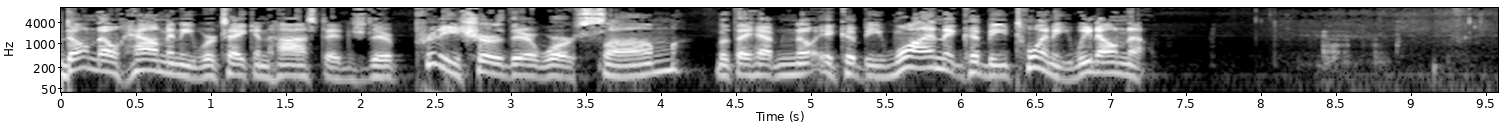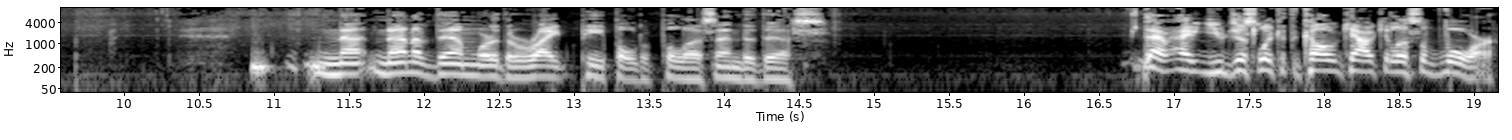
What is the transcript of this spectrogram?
Don't know how many were taken hostage. They're pretty sure there were some but they have no, it could be one, it could be 20. We don't know. None, of them were the right people to pull us into this. You just look at the cold calculus of war.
